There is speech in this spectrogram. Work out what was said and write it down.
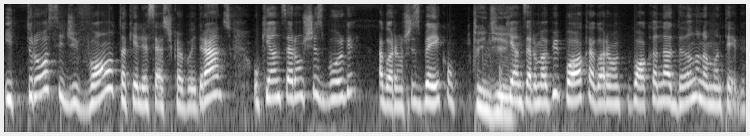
e trouxe de volta aquele excesso de carboidratos, o que antes era um cheeseburger, agora é um x-bacon. Entendi. O que antes era uma pipoca, agora é uma pipoca nadando na manteiga.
